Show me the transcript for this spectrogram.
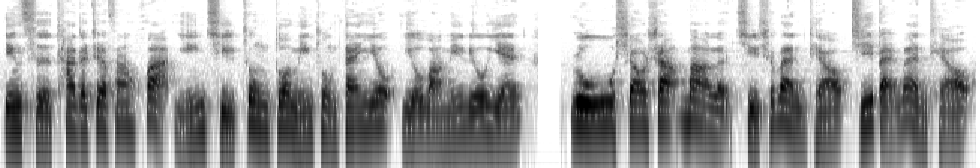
因此他的这番话引起众多民众担忧。有网民留言。入屋消杀，骂了几十万条、几百万条，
